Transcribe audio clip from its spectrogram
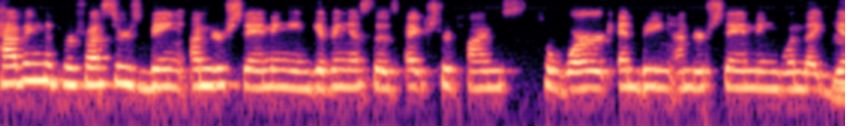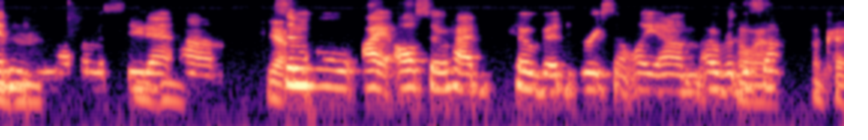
having the professors being understanding and giving us those extra times to work and being understanding when they get mm-hmm. an email from a student. Mm-hmm. Um, yeah. Similar, I also had COVID recently um, over the oh, summer. Wow. Okay.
